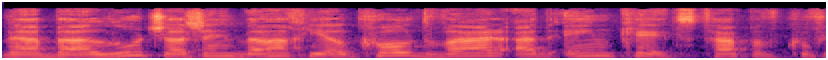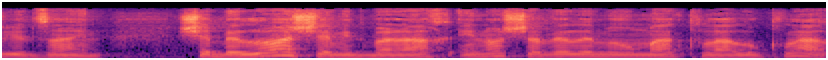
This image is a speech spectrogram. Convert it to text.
והבעלות של השם יתברך היא על כל דבר עד אין קץ, top of ק"ז, שבלא השם יתברך אינו שווה למהומה כלל וכלל.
